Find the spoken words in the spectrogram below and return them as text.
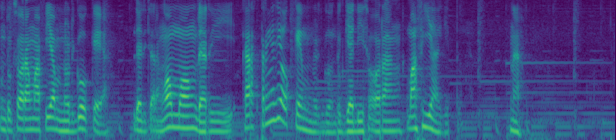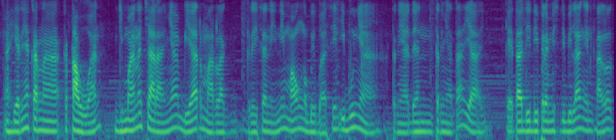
untuk seorang mafia menurut gue oke ya. Dari cara ngomong, dari karakternya sih oke menurut gue untuk jadi seorang mafia gitu. Nah, akhirnya karena ketahuan gimana caranya biar Marla Grayson ini mau ngebebasin ibunya. Ternyata dan ternyata ya kayak tadi di premis dibilangin kalau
